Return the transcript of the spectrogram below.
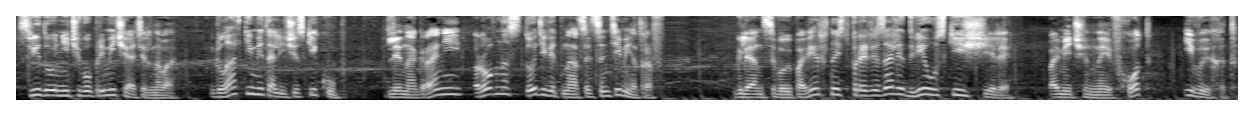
С виду ничего примечательного. Гладкий металлический куб. Длина граней ровно 119 сантиметров. Глянцевую поверхность прорезали две узкие щели, помеченные «вход» и «выход».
